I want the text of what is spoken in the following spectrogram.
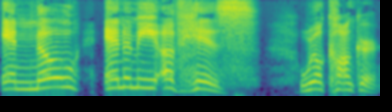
and no enemy of his will conquer.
